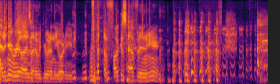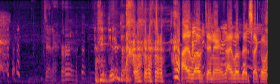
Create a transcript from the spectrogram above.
I didn't realize that it would do it in the order you. What the fuck is happening here? Dinner. Dinner time. I love dinner. I love that second one.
